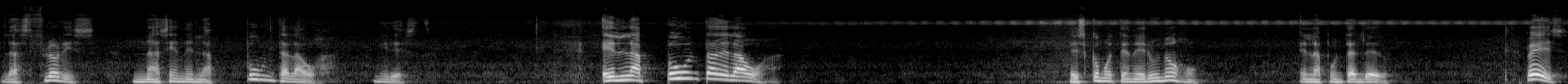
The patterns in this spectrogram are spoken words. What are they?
las flores nacen en la punta de la hoja? Mire esto en la punta de la hoja. Es como tener un ojo en la punta del dedo. ¿Ves?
